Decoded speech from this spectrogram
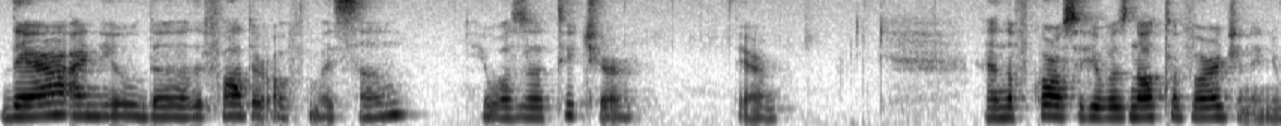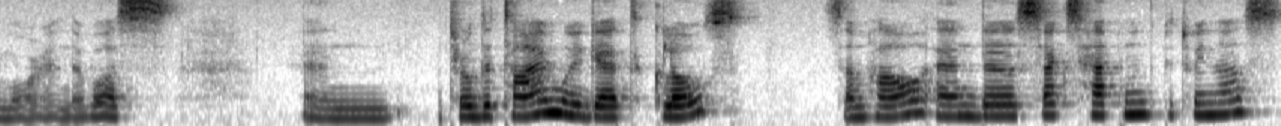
There i knew the, the father of my son. He was a teacher there. And of course he was not a virgin anymore and I was and through the time we get close somehow and uh, sex happened between us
